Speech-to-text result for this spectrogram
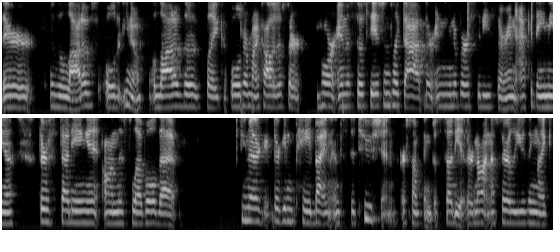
there is a lot of older, you know, a lot of those like older mycologists are more in associations like that. They're in universities, they're in academia, they're studying it on this level that you know they're, they're getting paid by an institution or something to study it they're not necessarily using like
